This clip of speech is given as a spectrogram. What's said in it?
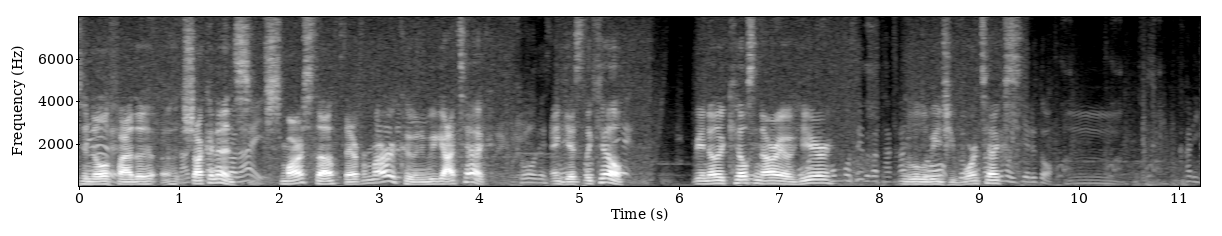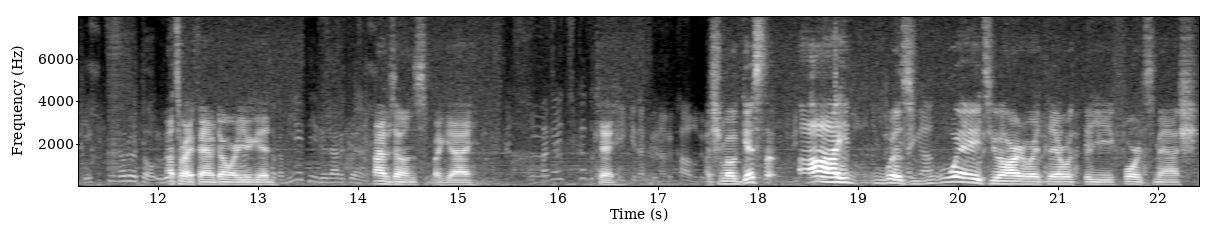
to nullify the uh, Shakuna. Smart stuff there from Marakun. We got tech and gets the kill. Be another kill scenario here. From the Luigi Vortex. That's right, fam. Don't worry, you're good. Time zones, my guy. Okay. Ashimo gets the. Ah, he was way too hard right there with the forward smash.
